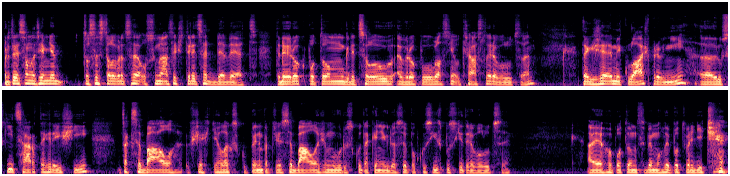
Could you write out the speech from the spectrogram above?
Protože samozřejmě to se stalo v roce 1849, tedy rok potom, kdy celou Evropou vlastně otřásly revoluce. Takže Mikuláš I, eh, ruský car tehdejší, tak se bál všech těchto skupin, protože se bál, že mu v Rusku taky někdo se pokusí spustit revoluci a jeho potomci by mohli potvrdit, že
